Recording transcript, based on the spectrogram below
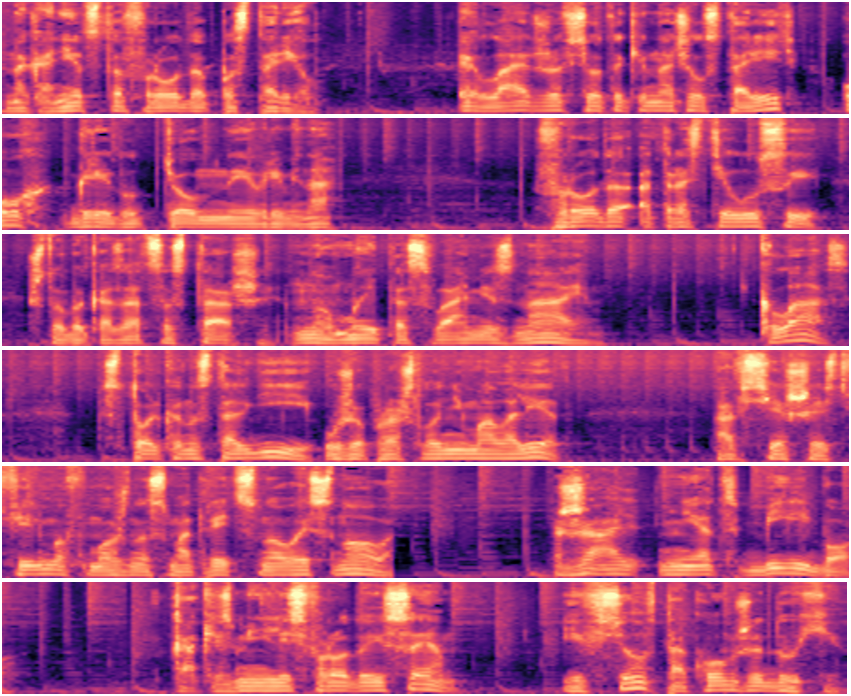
«Наконец-то Фродо постарел». Элайджа все-таки начал стареть? Ох, грядут темные времена. Фродо отрастил усы, чтобы казаться старше, но мы-то с вами знаем. Класс! Столько ностальгии, уже прошло немало лет. А все шесть фильмов можно смотреть снова и снова. Жаль, нет Бильбо. Как изменились Фродо и Сэм. И все в таком же духе.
